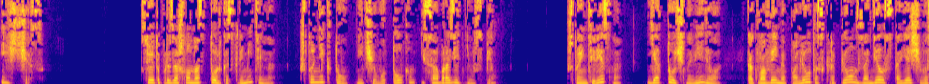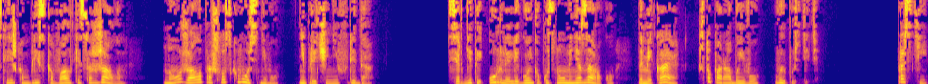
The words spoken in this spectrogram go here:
и исчез. Все это произошло настолько стремительно, что никто ничего толком и сообразить не успел. Что интересно, я точно видела, как во время полета Скорпион задел стоящего слишком близко валки с жалом, но жало прошло сквозь него, не причинив вреда. Сердитый Урля легонько куснул меня за руку, намекая, что пора бы его выпустить. «Прости»,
